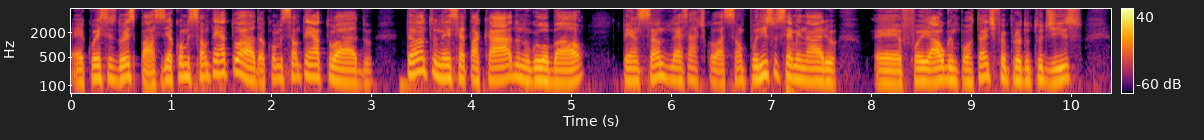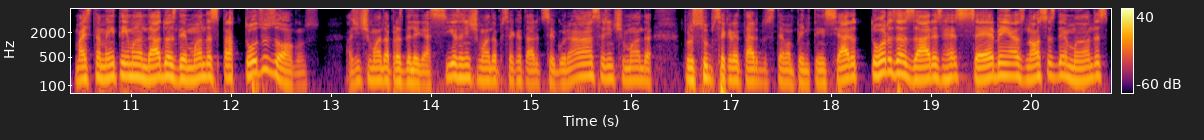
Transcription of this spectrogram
é, com esses dois passos. E a comissão tem atuado. A comissão tem atuado tanto nesse atacado, no global, pensando nessa articulação. Por isso o seminário é, foi algo importante, foi produto disso, mas também tem mandado as demandas para todos os órgãos. A gente manda para as delegacias, a gente manda para o secretário de segurança, a gente manda para o subsecretário do sistema penitenciário. Todas as áreas recebem as nossas demandas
